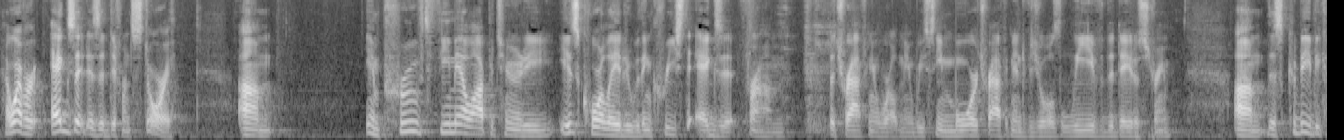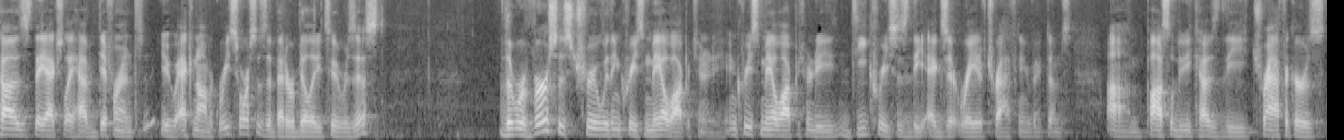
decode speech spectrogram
However, exit is a different story. Um, improved female opportunity is correlated with increased exit from the trafficking world. I mean, we see more trafficked individuals leave the data stream. Um, this could be because they actually have different you know, economic resources, a better ability to resist. The reverse is true with increased male opportunity. Increased male opportunity decreases the exit rate of trafficking victims, um, possibly because the traffickers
